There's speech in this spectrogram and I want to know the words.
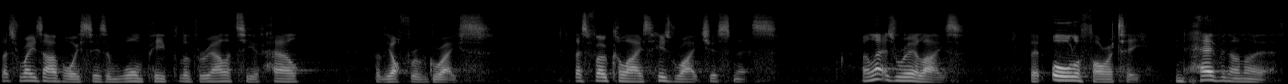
Let's raise our voices and warn people of the reality of hell, but the offer of grace. Let's vocalize his righteousness. And let us realize that all authority in heaven and earth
